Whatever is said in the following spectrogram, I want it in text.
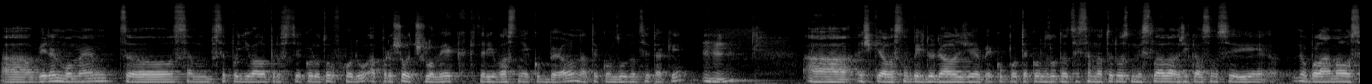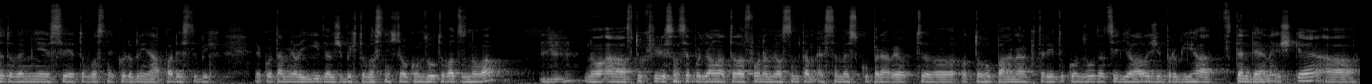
A v jeden moment uh, jsem se podíval prostě jako do toho vchodu a prošel člověk, který vlastně jako byl na té konzultaci taky. Mm-hmm. A ještě vlastně bych dodal, že jako po té konzultaci jsem na to dost myslel a říkal jsem si, nebo lámalo se to ve mně, jestli je to vlastně jako dobrý nápad, jestli bych jako tam měl jít a že bych to vlastně chtěl konzultovat znova. Mm-hmm. No a v tu chvíli jsem se podíval na telefon a měl jsem tam sms právě od, od toho pána, který tu konzultaci dělal, že probíhá v ten den ještě a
